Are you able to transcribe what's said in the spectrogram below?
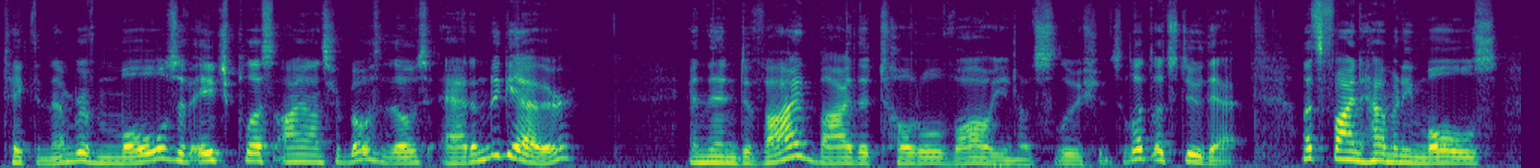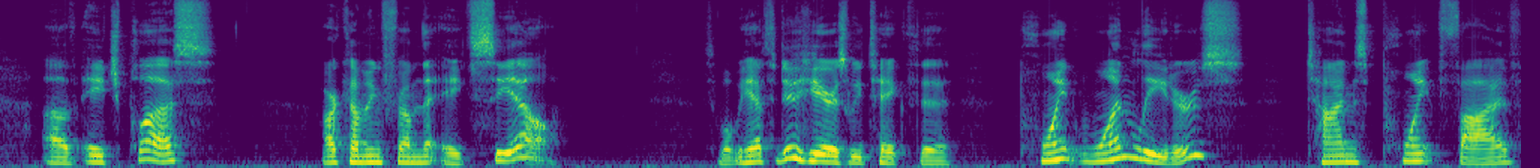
take the number of moles of H plus ions for both of those, add them together, and then divide by the total volume of solution. So let, us do that. Let's find how many moles of H plus are coming from the HCl. So what we have to do here is we take the 0.1 liters times 0.5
